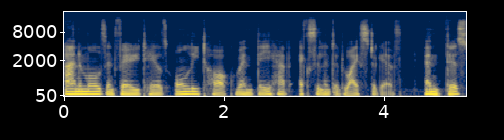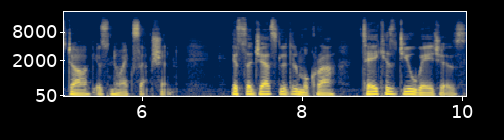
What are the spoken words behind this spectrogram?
Animals in fairy tales only talk when they have excellent advice to give, and this dog is no exception. It suggests little Mukra take his due wages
